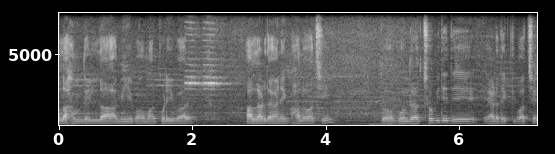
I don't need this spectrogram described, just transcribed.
আলহামদুলিল্লাহ, আমি এবং আমার পরিবার আল্লাহর দয় অনেক ভালো আছি। তো বন্ধুরা, ছবিতে যে অ্যাড দেখতে পাচ্ছেন,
